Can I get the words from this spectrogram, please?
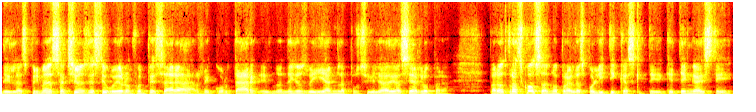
las primeras acciones de este gobierno fue empezar a recortar, en donde ellos veían la posibilidad de hacerlo para para otras cosas, ¿no? Para las políticas que, tenga este,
